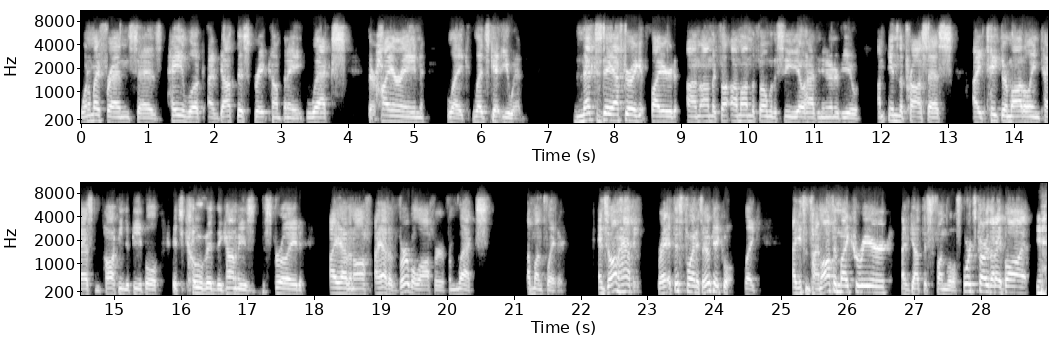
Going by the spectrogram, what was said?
One of my friends says, "Hey, look, I've got this great company, Lex. They're hiring. Like, let's get you in." Next day after I get fired, I'm on the I'm on the phone with the CEO having an interview. I'm in the process. I take their modeling test. I'm talking to people. It's COVID. The economy is destroyed. I have an off. I have a verbal offer from Lex a month later, and so I'm happy. Right at this point, it's like okay, cool. Like I get some time off in my career. I've got this fun little sports car that I bought. Yeah.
